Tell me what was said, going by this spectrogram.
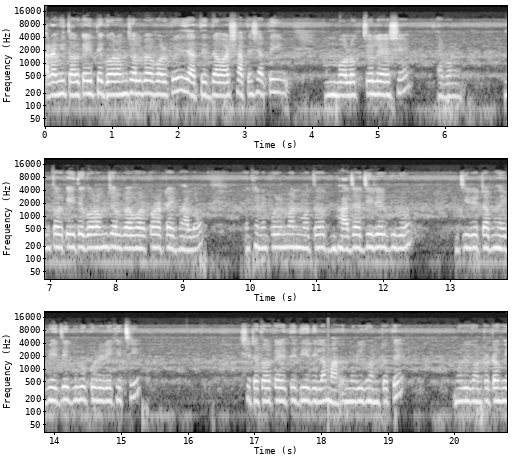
আর আমি তরকারিতে গরম জল ব্যবহার করি, যাতে দেওয়ার সাথে সাথেই বলক চলে আসে এবং তরকারিতে গরম জল ব্যবহার করাটাই ভালো। এখানে পরিমাণ মতো ভাজা জিরের গুঁড়ো, জিরেটা ভাই ভেজে গুঁড়ো করে রেখেছি। সেটা তরকারিতে দিয়ে দিলাম মুড়ি ঘন্টতে। মুড়ি ঘন্টটা হয়ে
